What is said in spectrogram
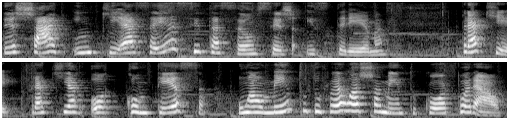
deixar em que essa excitação seja extrema. Para quê? Para que aconteça um aumento do relaxamento corporal.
